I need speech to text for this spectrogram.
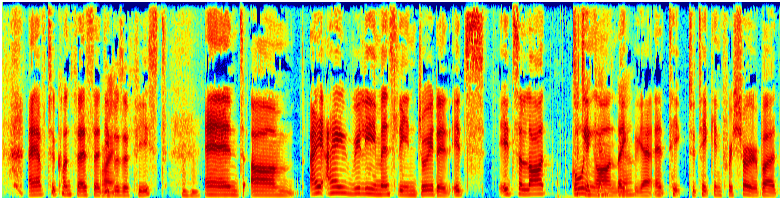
I have to confess that Right. Mm-hmm. it was a feast, and um, I I really immensely enjoyed it. It's it's a lot going take in, on, like yeah. yeah, and take to take in for sure, but.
